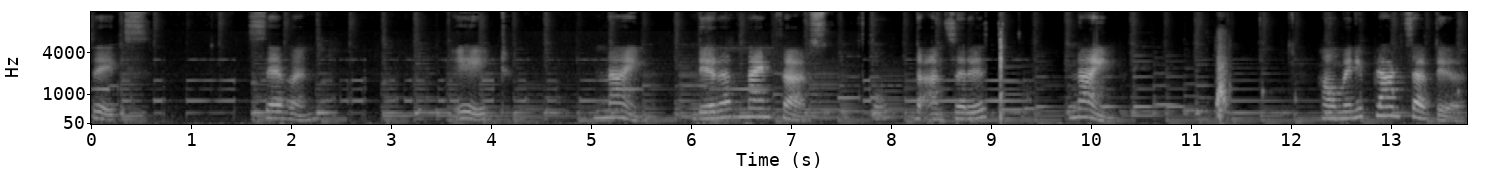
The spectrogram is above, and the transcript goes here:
six, seven, eight, nine. There are nine flowers. So the answer is nine. How many plants are there?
